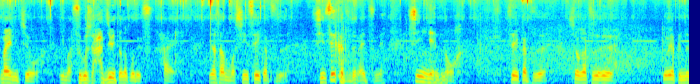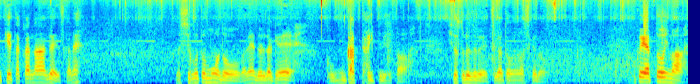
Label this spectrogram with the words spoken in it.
毎日を今過ごし始めたとこです。はい。皆さんも新生活新生活じゃないですね。新年の生活正月ようやく抜けたかなぐらいですかね。仕事モードがねどれだけこうガッて入ってるか人それぞれ違うと思いますけど。僕はやっと今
